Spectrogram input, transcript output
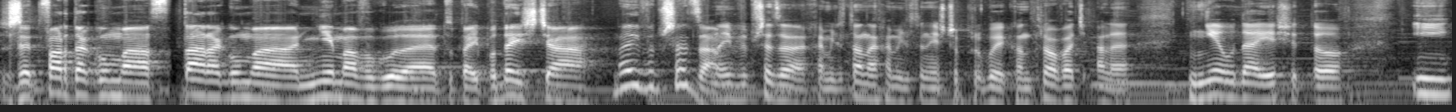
że twarda guma, stara guma, nie ma w ogóle tutaj podejścia. No i wyprzedza. No i wyprzedza Hamiltona. Hamilton jeszcze próbuje kontrować, ale nie udaje się to i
